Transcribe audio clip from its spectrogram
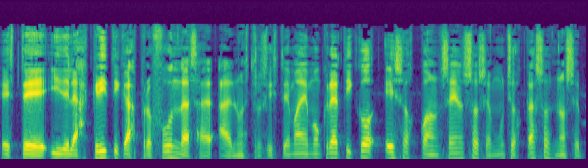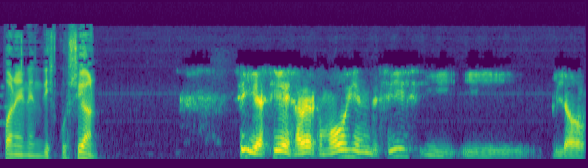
este y de las críticas profundas a, nuestro sistema democrático esos consensos en muchos casos no se ponen en discusión. Sí, así es. A ver, como vos bien decís, y, y, lo,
